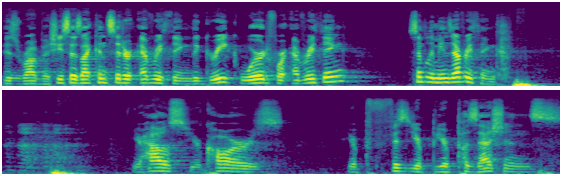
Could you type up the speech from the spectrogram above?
is rubbish. He says, I consider everything. The Greek word for everything simply means everything your house, your cars, your, your, your possessions,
